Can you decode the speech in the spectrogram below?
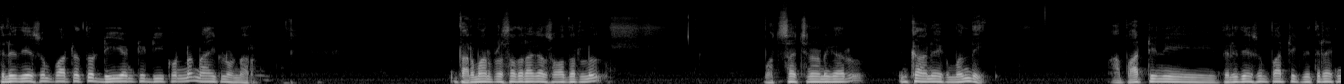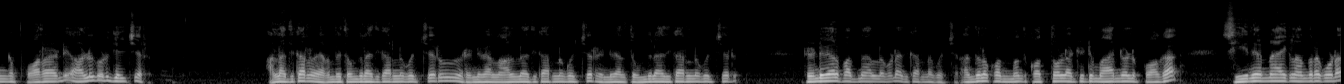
తెలుగుదేశం పార్టీతో డి అంటే ఢీ కొన్న నాయకులు ఉన్నారు. ధర్మాన ప్రసాదరావు గారి సోదరులు బొత్స సత్యనారాయణ గారు ఇంకా అనేక మంది ఆ పార్టీని తెలుగుదేశం పార్టీకి వ్యతిరేకంగా పోరాడి వాళ్ళు కూడా గెలిచారు. వాళ్ళు అధికారంలో ఎనభై తొమ్మిదిలో అధికారంలోకి వచ్చారు రెండు వేల నాలుగులో అధికారంలోకి వచ్చారు రెండు వేల తొమ్మిదిలో అధికారంలోకి వచ్చారు రెండు వేల పద్నాలుగులో కూడా అధికారంలోకి వచ్చారు. అందులో కొంతమంది కొత్త వాళ్ళు అటు ఇటు మారిన వాళ్ళు పోగా సీనియర్ నాయకులు అందరూ కూడా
